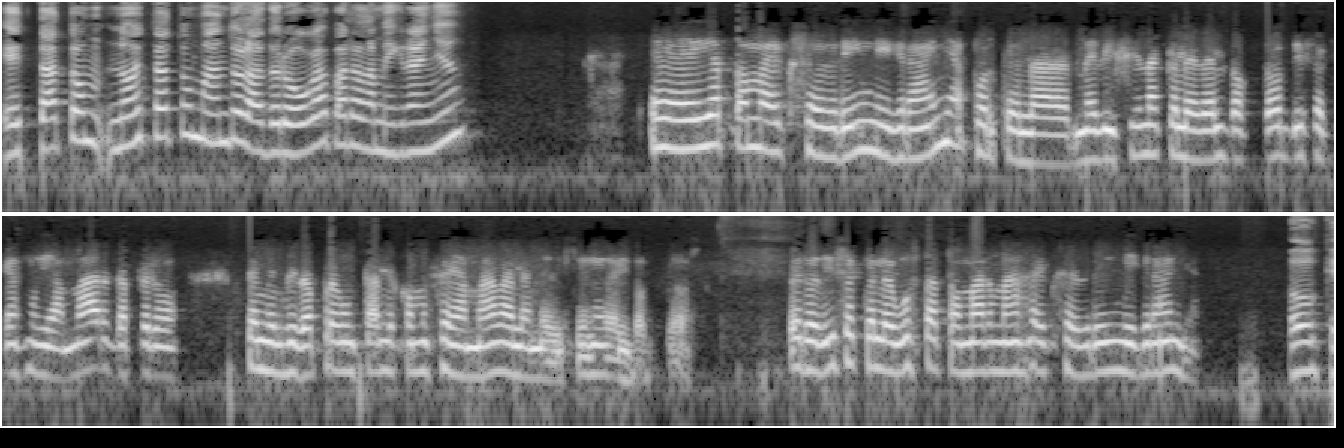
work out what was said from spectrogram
¿Está ¿No está tomando la droga para la migraña? Eh, ella toma Excedrin migraña porque la medicina que le da el doctor dice que es muy amarga, pero se me olvidó preguntarle cómo se llamaba la medicina del doctor pero dice que le gusta tomar más Excedrin migraña. Ok.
